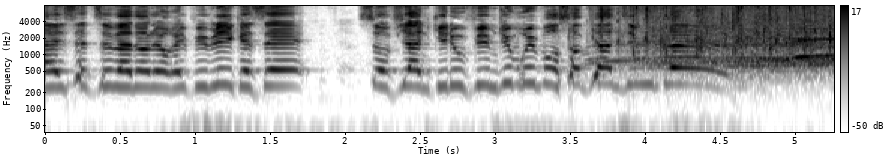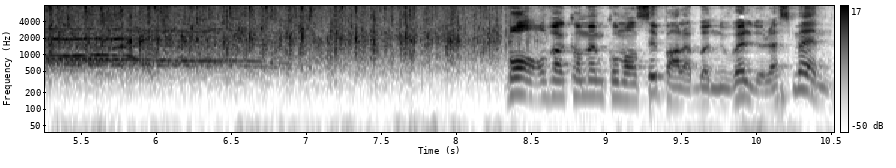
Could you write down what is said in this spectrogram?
Allez, cette semaine, on est République et c'est Sofiane qui nous filme. Du bruit pour Sofiane, s'il vous plaît. Bon, on va quand même commencer par la bonne nouvelle de la semaine.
